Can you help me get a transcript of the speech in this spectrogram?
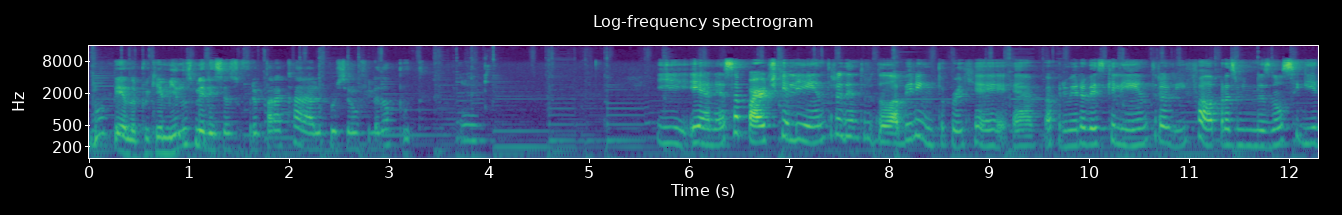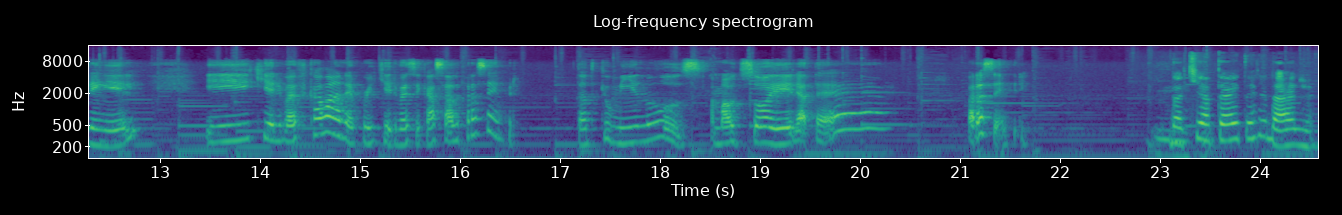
Uma pena, porque Minos merecia sofrer para caralho por ser um filho da puta. E, e é nessa parte que ele entra dentro do labirinto, porque é a, a primeira vez que ele entra ali, fala para as meninas não seguirem ele e que ele vai ficar lá, né? Porque ele vai ser caçado para sempre. Tanto que o Minos amaldiçoa ele até para sempre. Daqui até a eternidade.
